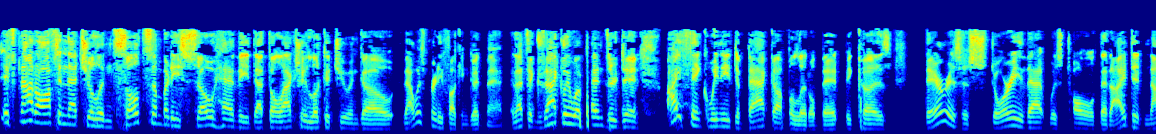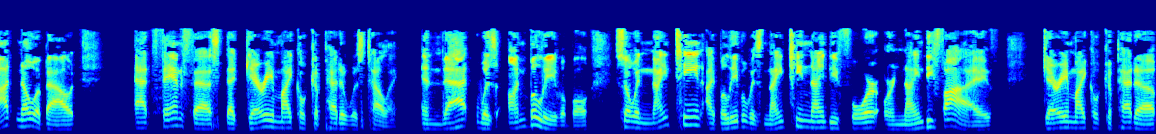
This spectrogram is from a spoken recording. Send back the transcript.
it's not often that you'll insult somebody so heavy that they'll actually look at you and go, that was pretty fucking good, man. And that's exactly what Penzer did. I think we need to back up a little bit because there is a story that was told that I did not know about at FanFest that Gary Michael Cappetta was telling and that was unbelievable. So in 19, I believe it was 1994 or 95, Gary Michael Cappetta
